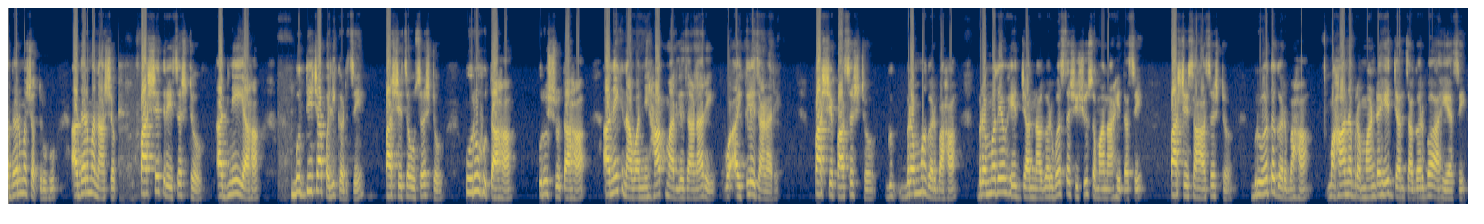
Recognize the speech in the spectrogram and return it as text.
अधर्मशत्रू अधर्मनाशक पाचशे त्रेसष्ट अज्ञेय बुद्धीच्या पलीकडचे पाचशे चौसष्ट पुरुहुताहा पुरुश्रुताहा अनेक नावांनी हाक मारले जाणारे व ऐकले जाणारे. पाचशे पासष्ट ब्रह्मगर्भा ब्रह्मदेव हे ज्यांना गर्भस्थ शिशु समान आहेत असे पाचशे सहासष्ट. बृहत गर्भ हा महान ब्रह्मांड हेच ज्यांचा गर्भ आहे असे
